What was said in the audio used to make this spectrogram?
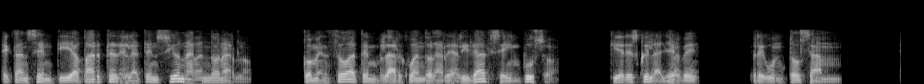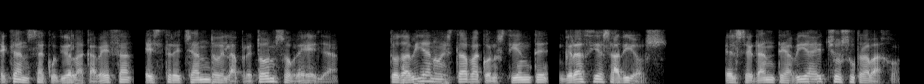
Ethan sentía parte de la tensión abandonarlo. Comenzó a temblar cuando la realidad se impuso. ¿Quieres que la lleve? preguntó Sam. Ethan sacudió la cabeza, estrechando el apretón sobre ella. Todavía no estaba consciente, gracias a Dios. El sedante había hecho su trabajo.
